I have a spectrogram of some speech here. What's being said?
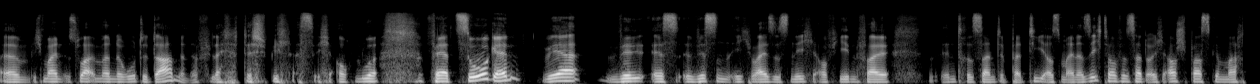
Ähm, ich meine, es war immer eine rote Dame. Ne? Vielleicht hat der Spieler sich auch nur verzogen. Wer will es wissen? Ich weiß es nicht. Auf jeden Fall interessante Partie aus meiner Sicht. Ich hoffe, es hat euch auch Spaß gemacht.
